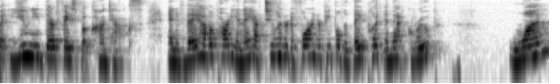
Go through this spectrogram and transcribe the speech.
but you need their Facebook contacts. And if they have a party and they have 200 to 400 people that they put in that group, one,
